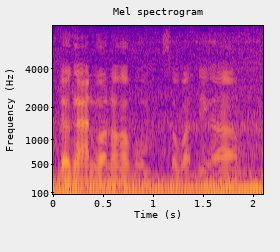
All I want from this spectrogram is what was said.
เลิกงานก่อนนะครับผม สวัสดีครับ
